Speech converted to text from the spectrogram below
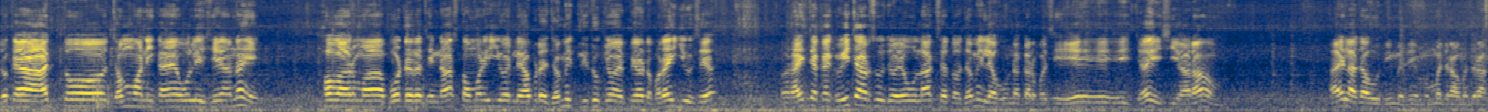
જોકે આજ તો જમવાની કાંઈ ઓલી છે નહીં. સવારમાં બોર્ડરેથી નાસ્તો મળી ગયો એટલે આપણે જમી જ લીધું કહેવાય પેટ ભરાઈ ગયું છે. રાતે કંઈક વિચારશું જો એવું લાગશે તો જમી લેવું, નકર પછી એ જય સિયારામ આયલા જાવું ધીમે ધીમે, મજરા મજરા.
